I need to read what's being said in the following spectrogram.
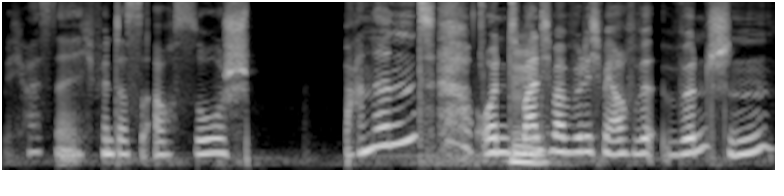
ich weiß nicht, ich finde das auch so spannend. Und Hm. manchmal würde ich mir auch wünschen,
